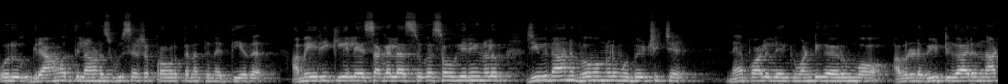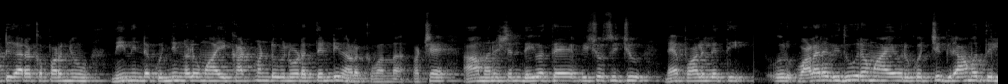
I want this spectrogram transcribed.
ഒരു ഗ്രാമത്തിലാണ് സുവിശേഷ പ്രവർത്തനത്തിന് എത്തിയത്. അമേരിക്കയിലെ സകല സുഖ സൗകര്യങ്ങളും ജീവിതാനുഭവങ്ങളും ഉപേക്ഷിച്ച് നേപ്പാളിലേക്ക് വണ്ടി കയറുമ്പോൾ അവരുടെ വീട്ടുകാരും നാട്ടുകാരൊക്കെ പറഞ്ഞു നീ നിന്റെ കുഞ്ഞുങ്ങളുമായി കാഠ്മണ്ഡുവിലൂടെ തെണ്ടി നടക്കുമെന്ന്. പക്ഷേ ആ മനുഷ്യൻ ദൈവത്തെ വിശ്വസിച്ചു നേപ്പാളിലെത്തി. ഒരു വളരെ വിദൂരമായ ഒരു കൊച്ചു ഗ്രാമത്തിൽ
